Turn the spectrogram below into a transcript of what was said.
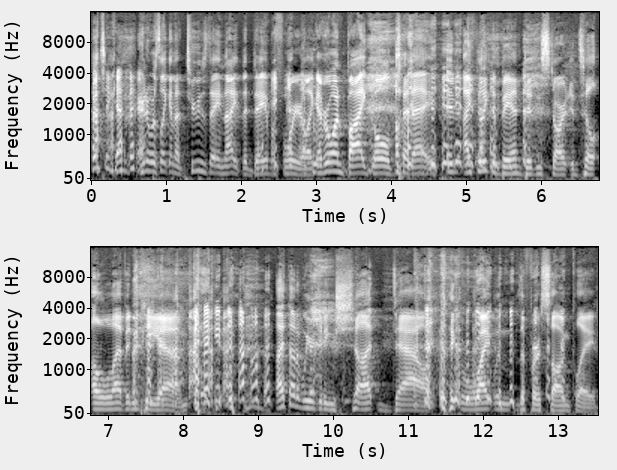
put together. And it was like on a Tuesday night, the day before. You're like, everyone buy gold today. And I feel like the band didn't start until 11 p.m. I, thought we were getting shut down like right when the first song played.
